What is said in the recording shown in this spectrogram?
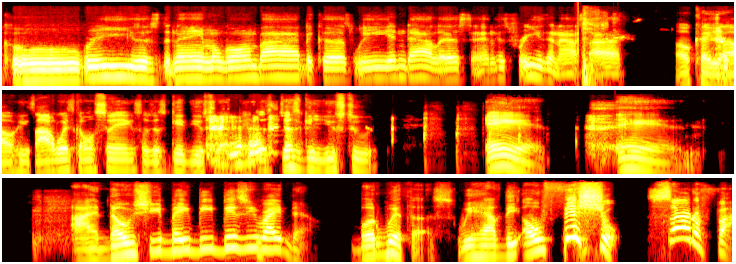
Cool breeze is the name I'm going by because we in Dallas and it's freezing outside. Okay, y'all. He's always gonna sing, so just get used to that, man. Just, just get used to it. And and I know she may be busy right now, but with us, we have the official, certified,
